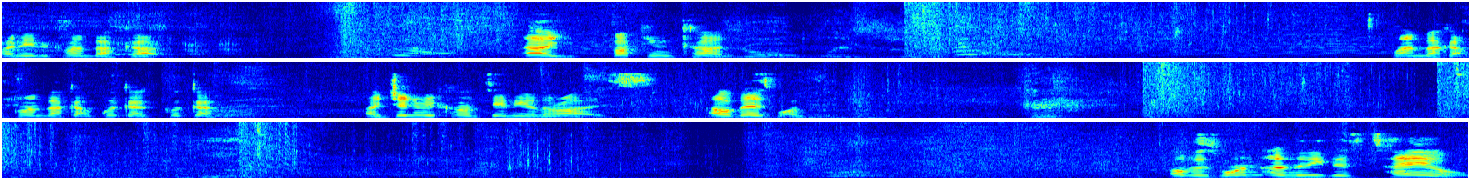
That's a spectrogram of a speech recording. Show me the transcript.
I need to climb back up. Ah, you fucking cunt. Climb back up, climb back up, quicker, quicker. I genuinely can't see any other eyes. Oh, there's one. Oh, there's one underneath his tail.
